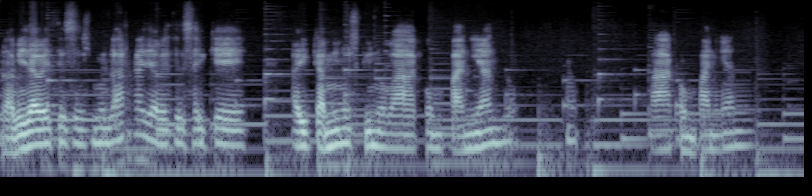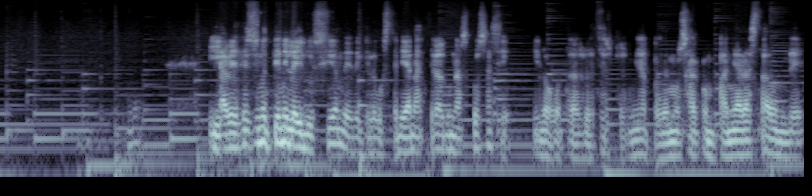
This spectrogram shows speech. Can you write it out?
la vida a veces es muy larga y a veces hay, que, hay caminos que uno va acompañando, ¿no? va acompañando y a veces uno tiene la ilusión de, que le gustaría hacer algunas cosas y, y, luego otras veces pues mira podemos acompañar hasta donde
